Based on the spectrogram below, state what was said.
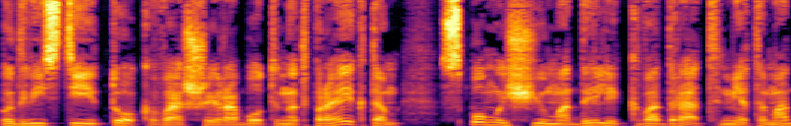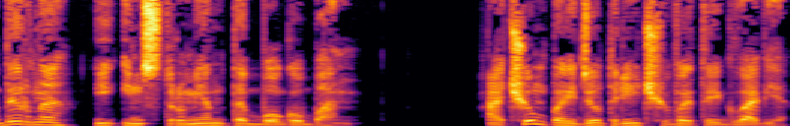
подвести итог вашей работы над проектом с помощью модели квадрат метамодерна и инструмента Богобан. О чем пойдет речь в этой главе?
